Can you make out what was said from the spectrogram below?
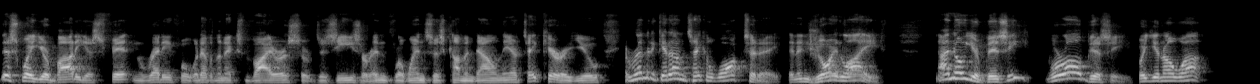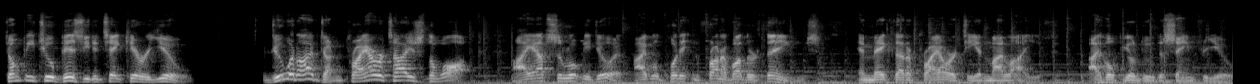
this way, your body is fit and ready for whatever the next virus or disease or influenza is coming down there. Take care of you. And remember to get out and take a walk today and enjoy life. I know you're busy. We're all busy. But you know what? Don't be too busy to take care of you. Do what I've done prioritize the walk. I absolutely do it. I will put it in front of other things and make that a priority in my life. I hope you'll do the same for you.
